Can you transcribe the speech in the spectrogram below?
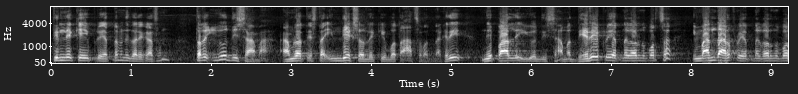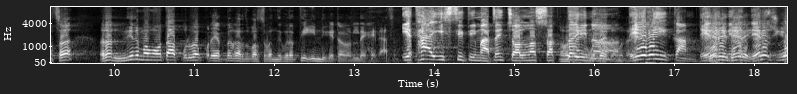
तिनले केही प्रयत्न पनि गरेका छन्। तर यो दिशामा हाम्रा त्यस्ता इन्डेक्सहरूले के बताएको छ भन्दाखेरि नेपालले यो दिशामा धेरै प्रयत्न गर्नुपर्छ इमान्दार प्रयत्न गर्नुपर्छ र निर्ममतापूर्वक प्रयत्न गर्नुपर्छ भन्ने कुरा ती इन्डिकेटरहरूले देखाइरहेको छन् यथास्थितिमा चाहिँ चल्न सक्दैन। धेरै काम धेरै धेरै यो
